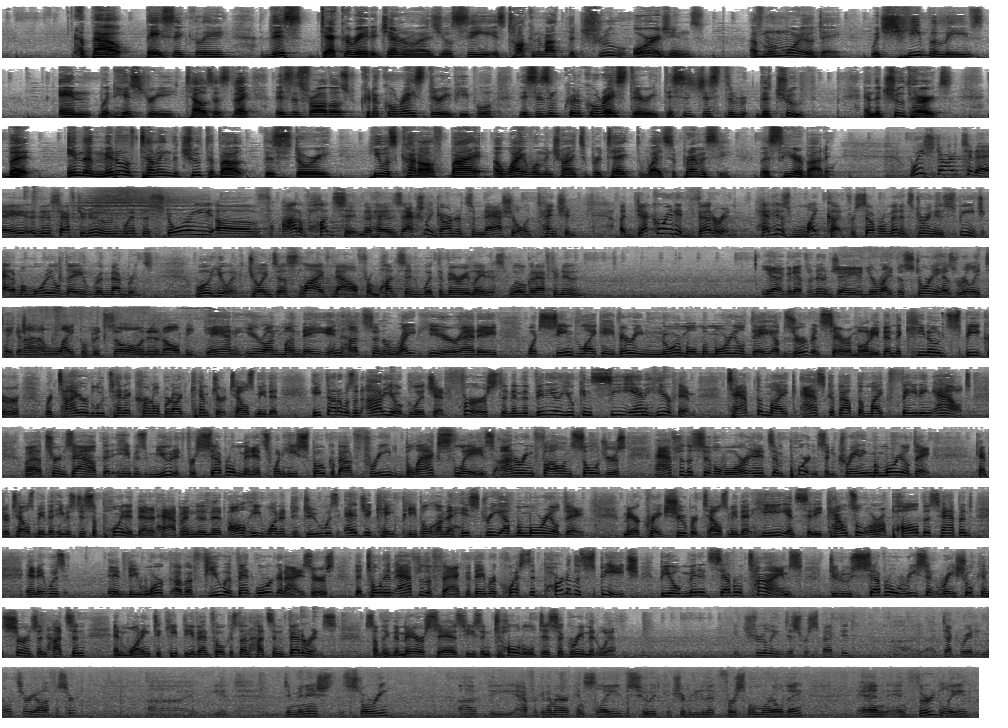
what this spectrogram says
about basically this decorated general, as you'll see, is talking about the true origins of Memorial Day, which he believes and what history tells us like this is for all those critical race theory people. This isn't critical race theory. This is just the the truth and the truth hurts. But in the middle of telling the truth about this story he was cut off by a white woman trying to protect white supremacy. Let's hear about it. We start today, this afternoon, with a story of out of Hudson that has actually garnered some national attention. A decorated veteran had his mic cut for several minutes during his speech at a Memorial Day remembrance. Will Ujek joins us live now from Hudson with the very latest. Will, good afternoon. Yeah, good afternoon, Jay. And you're right, the story has really taken on a life of its own, and it all began here on Monday in Hudson, right here at a what seemed like a very normal Memorial Day observance ceremony. Then the keynote speaker, retired Lieutenant Colonel Barnard Kemter, tells me that he thought it was an audio glitch at first, and in the video you can see and hear him tap the mic, ask about the mic fading out. Well, it turns out that he was muted for several minutes when he spoke about freed black slaves honoring fallen soldiers after the Civil War and its importance in creating Memorial Day. Kemter tells me that he was disappointed that it happened and that all he wanted to do was educate people on the history of Memorial Day. Mayor Craig Shubert tells me that he and City Council are appalled this happened, and it was the work of a few event organizers that told him after the fact that they requested part of the speech be omitted several times due to several recent racial concerns in Hudson and wanting to keep the event focused on Hudson veterans, something the mayor says he's in total disagreement with. It truly disrespected uh, a decorated military officer. Uh, it diminished the story of the African American slaves who had contributed to that first Memorial Day. And, and thirdly,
